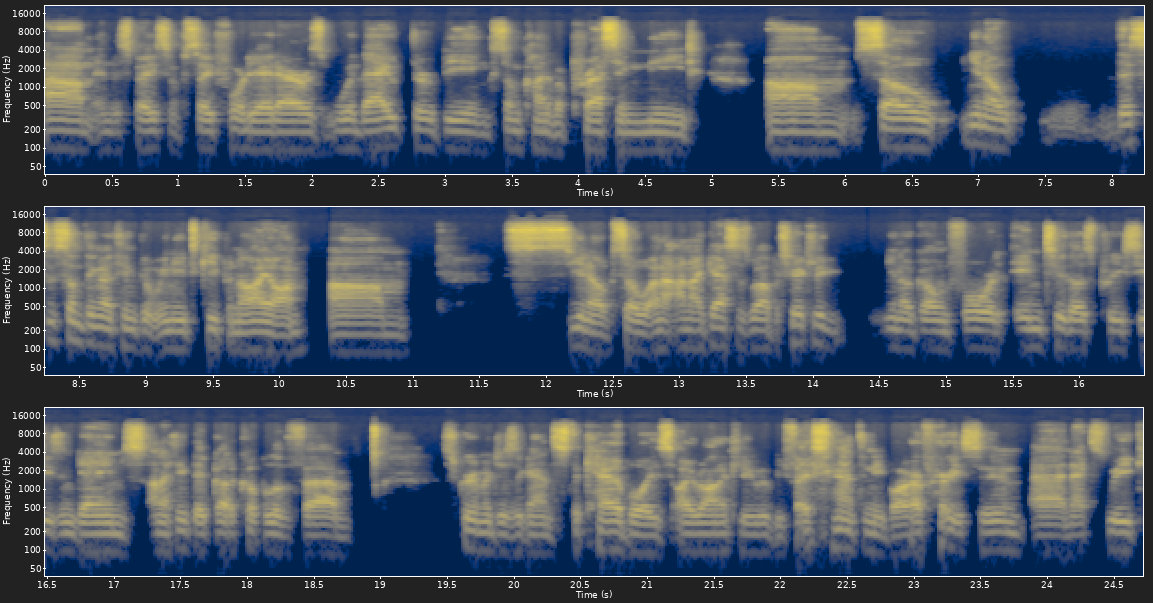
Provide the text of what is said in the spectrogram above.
um, in the space of say 48 hours without there being some kind of a pressing need. Um, so you know, this is something I think that we need to keep an eye on. Um, you know, so and, and I guess as well, particularly you know going forward into those preseason games, and I think they've got a couple of um, scrimmages against the Cowboys. Ironically, we'll be facing Anthony Barr very soon uh, next week.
